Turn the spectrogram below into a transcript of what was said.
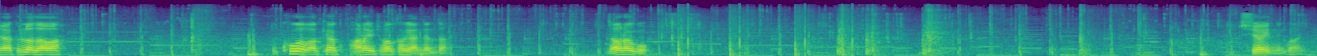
야, 글러 나와. 코가 막혀갖고 바람이 정확하게 안 된다. 나오라고. 지하에 있는 거 아니야?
